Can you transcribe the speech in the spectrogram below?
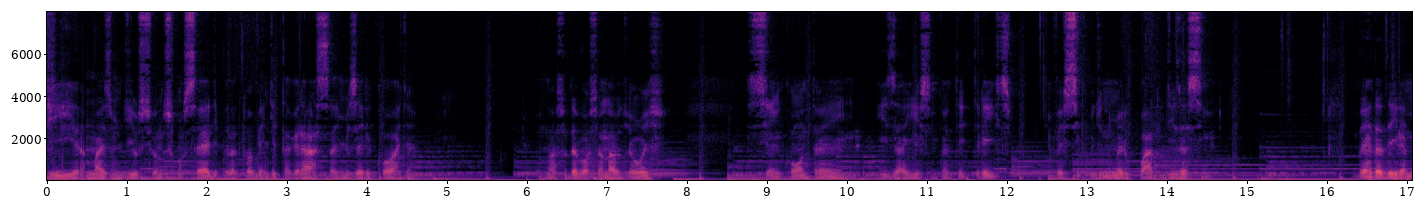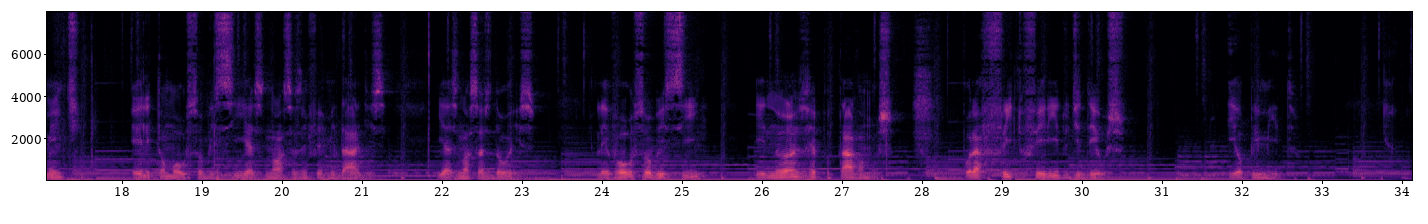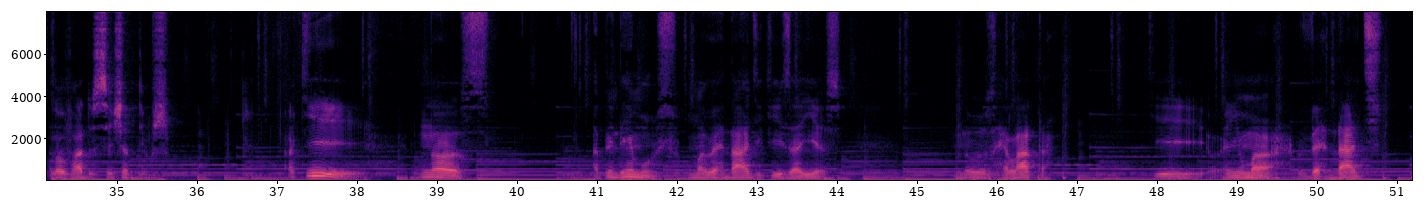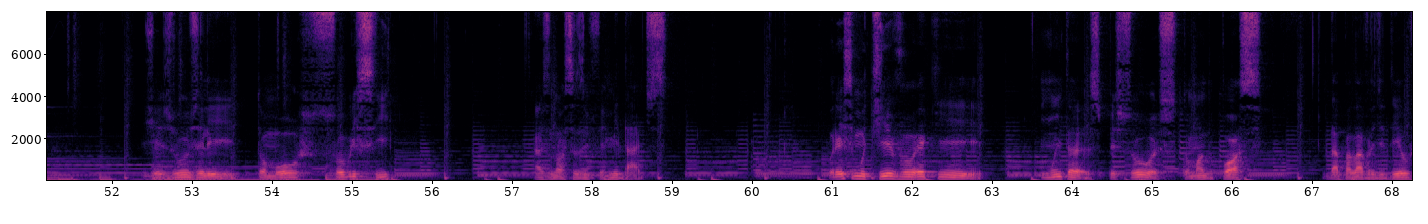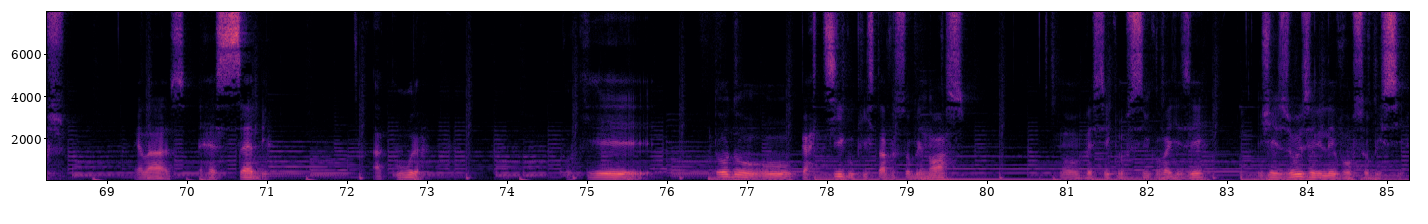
dia, mais um dia o Senhor nos concede pela tua bendita graça e misericórdia. O nosso devocional de hoje se encontra em Isaías 53, versículo de número 4, diz assim: Verdadeiramente, Ele tomou sobre si as nossas enfermidades e as nossas dores, levou sobre si e nós reputávamos por aflito ferido de Deus e oprimido. Louvado seja Deus. Aqui nós aprendemos uma verdade que Isaías nos relata que em uma verdade Jesus ele tomou sobre si as nossas enfermidades. Por esse motivo é que muitas pessoas, tomando posse da palavra de Deus, elas recebem a cura, porque todo o castigo que estava sobre nós, no versículo 5 vai dizer, Jesus ele levou sobre si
